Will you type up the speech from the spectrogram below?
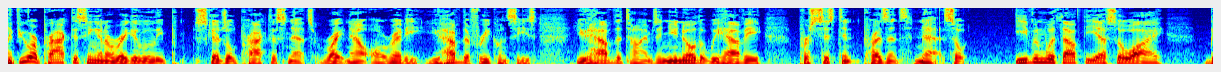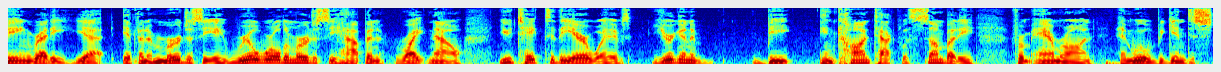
If you are practicing in our regularly scheduled practice nets right now already, you have the frequencies, you have the times, and you know that we have a persistent presence net. So even without the SOI being ready yet, if an emergency, a real world emergency happen right now, you take to the airwaves, you're going to be in contact with somebody from AmRRON and we will begin dis-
